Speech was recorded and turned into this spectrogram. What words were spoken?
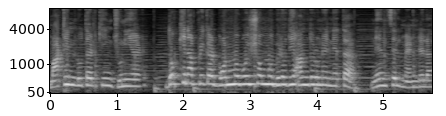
মার্টিন লুথার কিং জুনিয়র, দক্ষিণ আফ্রিকার বর্ণ বৈষম্য বিরোধী আন্দোলনের নেতা নেনসেল ম্যান্ডেলা,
